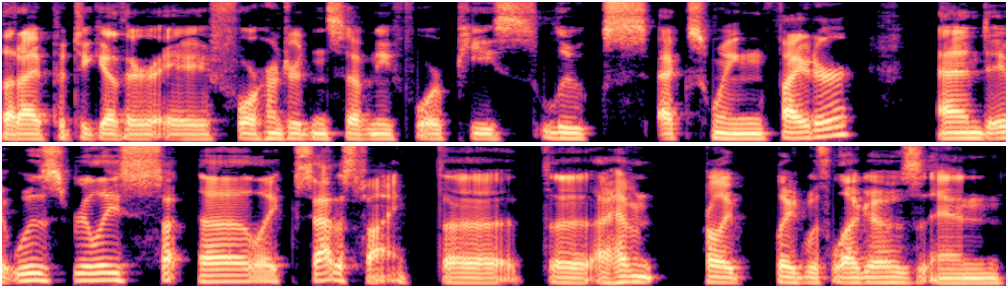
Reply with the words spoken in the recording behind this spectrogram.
but I put together a 474 piece Luke's X-wing fighter, and it was really uh, like satisfying. The the I haven't probably played with Legos in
